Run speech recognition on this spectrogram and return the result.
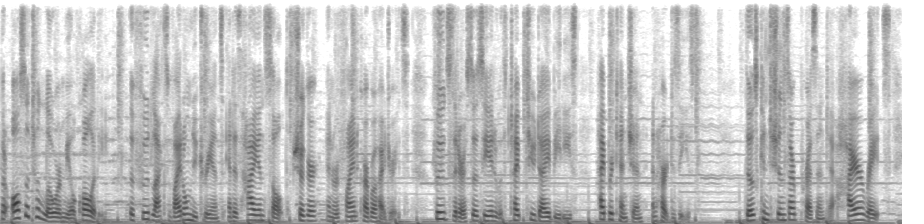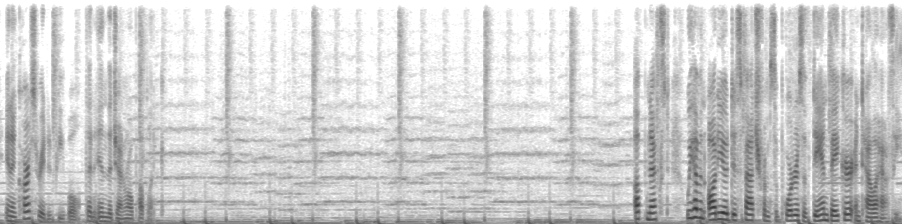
but also to lower meal quality. The food lacks vital nutrients and is high in salt, sugar, and refined carbohydrates, foods that are associated with type 2 diabetes, hypertension, and heart disease. Those conditions are present at higher rates in incarcerated people than in the general public. Up next, we have an audio dispatch from supporters of Dan Baker and Tallahassee.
